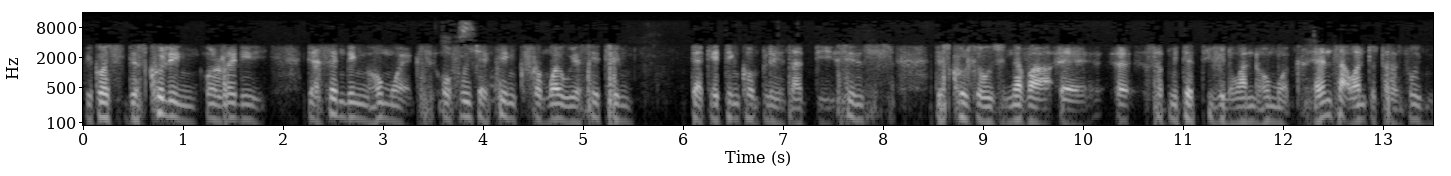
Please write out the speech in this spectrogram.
Because the schooling already, they're sending homeworks, yes. of which I think from where we are sitting, they're getting complaints that the, since the school closed, never uh, uh, submitted even one homework. Hence, I want to transfer him.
